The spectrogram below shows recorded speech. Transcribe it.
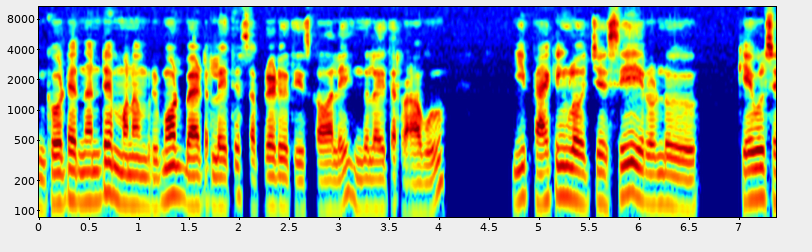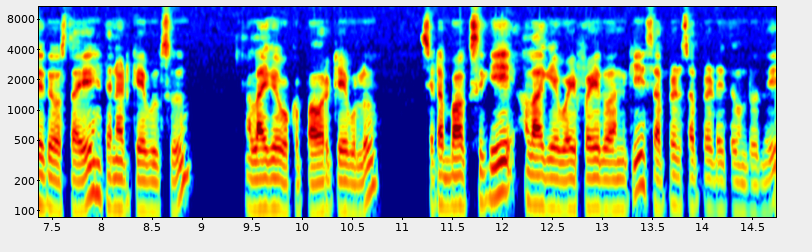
ఇంకోటి ఏంటంటే మనం రిమోట్ బ్యాటరీలు అయితే సపరేట్గా తీసుకోవాలి ఇందులో అయితే రావు. ఈ ప్యాకింగ్లో వచ్చేసి రెండు కేబుల్స్ అయితే వస్తాయి ఎథర్నెట్ కేబుల్స్ అలాగే ఒక పవర్ కేబుల్. సెటప్ బాక్స్కి అలాగే వైఫై దానికి సపరేట్ సపరేట్ అయితే ఉంటుంది.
